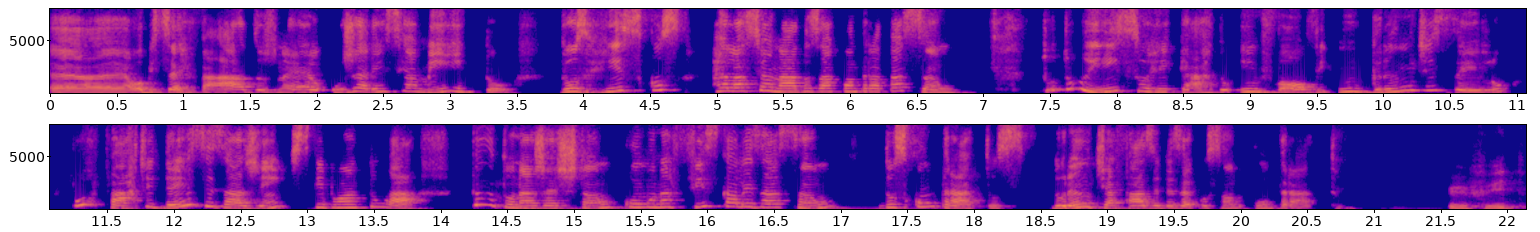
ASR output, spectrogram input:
eh, observados né, o gerenciamento dos riscos relacionados à contratação. Tudo isso, Ricardo, envolve um grande zelo por parte desses agentes que vão atuar tanto na gestão como na fiscalização dos contratos durante a fase de execução do contrato. Perfeito.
